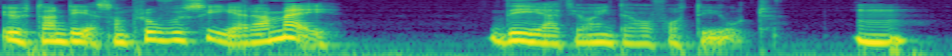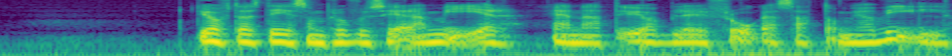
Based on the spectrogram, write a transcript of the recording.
Utan det som provocerar mig det är att jag inte har fått det gjort. Mm. Det är oftast det som provocerar mer än att jag blir ifrågasatt om jag vill.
